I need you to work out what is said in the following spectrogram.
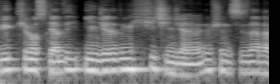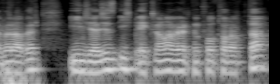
Büyük Kiros geldi. İnceledim mi? Hiç incelemedim. Şimdi sizlerle beraber inceleyeceğiz. İlk ekrana verdim fotoğrafta.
